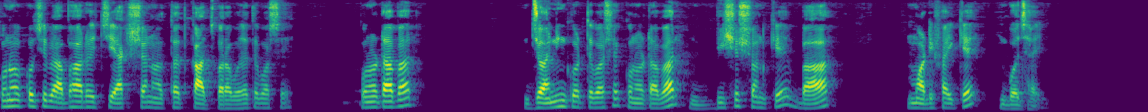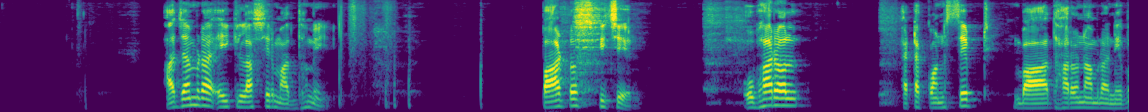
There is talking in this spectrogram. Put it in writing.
কোনো কিছু ব্যবহার হচ্ছে অ্যাকশন অর্থাৎ কাজ করা বোঝাতে বসে। কোনোটা আবার জয়নিং করতে বসে, কোনোটা আবার বিশেষণকে বা মডিফাইকে বোঝায়। আজ আমরা এই ক্লাসের মাধ্যমে পার্ট অফ স্পিচের ওভারঅল একটা কনসেপ্ট বা ধারণা আমরা নেব।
